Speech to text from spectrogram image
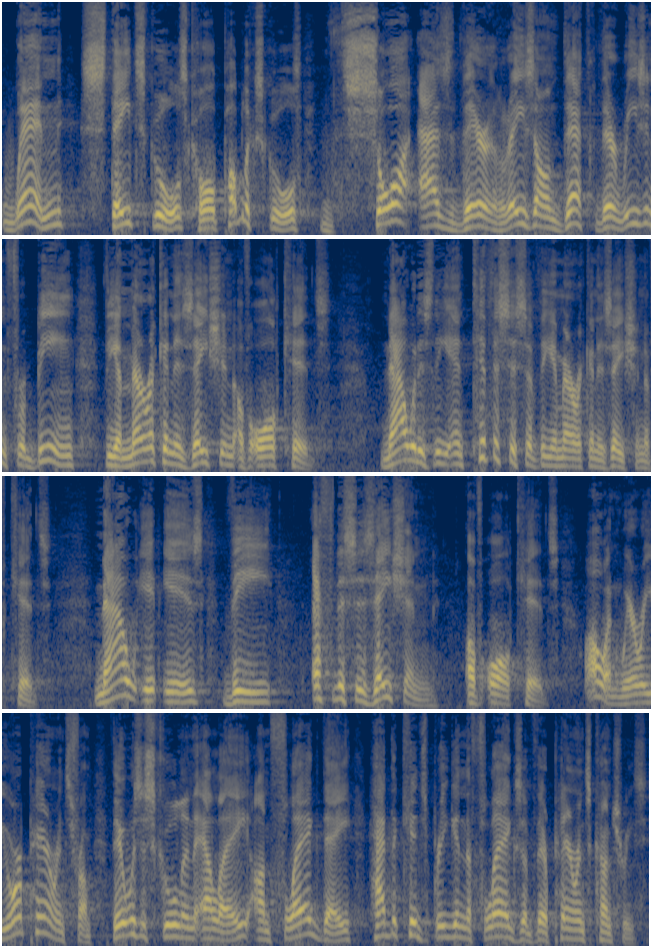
When state schools, called public schools, saw as their raison d'etre, their reason for being, the Americanization of all kids. Now it is the antithesis of the Americanization of kids. Now it is the ethnicization of all kids. Oh, and where are your parents from? There was a school in LA on Flag Day, had the kids bring in the flags of their parents' countries.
